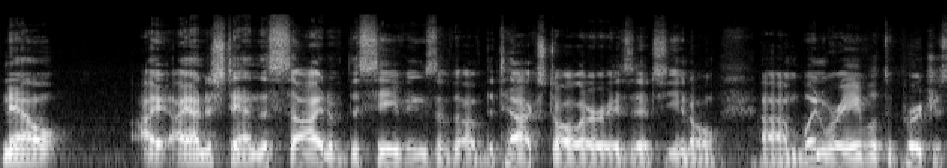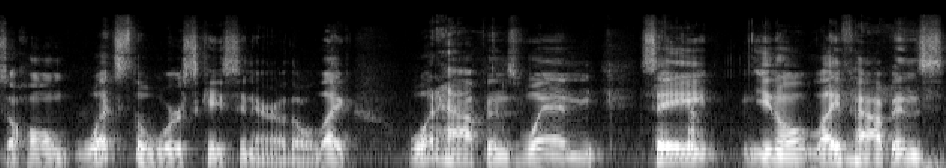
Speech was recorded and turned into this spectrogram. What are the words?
Now, I, I understand the side of the savings of the, of the tax dollar is it you know um, when we're able to purchase a home. What's the worst case scenario though? Like, what happens when, say, you know, life happens?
